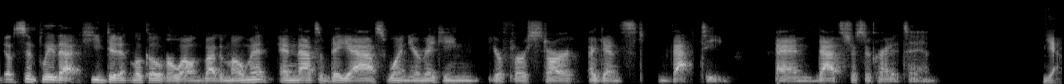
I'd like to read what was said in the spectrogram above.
Just simply that he didn't look overwhelmed by the moment, and that's a big ass when you're making your first start against that team, and that's just a credit to him. Yeah,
